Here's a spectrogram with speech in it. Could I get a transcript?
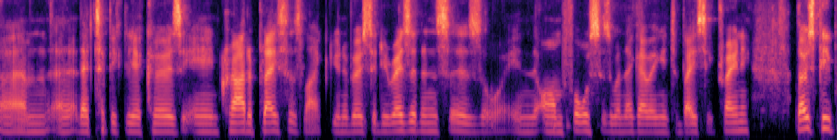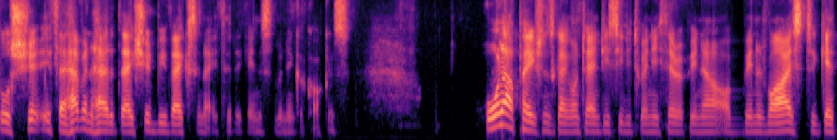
Um, uh, that typically occurs in crowded places like university residences or in the armed forces when they're going into basic training. Those people if they haven't had it, they should be vaccinated against the meningococcus. All our patients going on to anti-CD20 therapy now are being advised to get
